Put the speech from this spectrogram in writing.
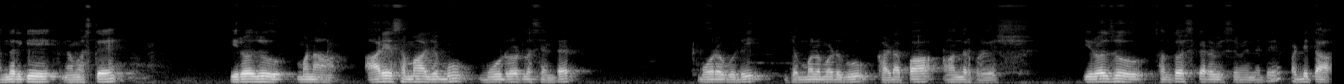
అందరికీ నమస్తే. ఈరోజు మన ఆర్య సమాజము మూడు రోడ్ల సెంటర్. మోరగుడి జమ్మలమడుగు కడప ఆంధ్రప్రదేశ్. ఈరోజు సంతోషకర విషయం ఏంటంటే పండిత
